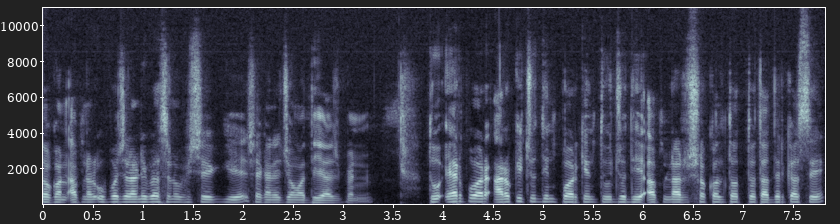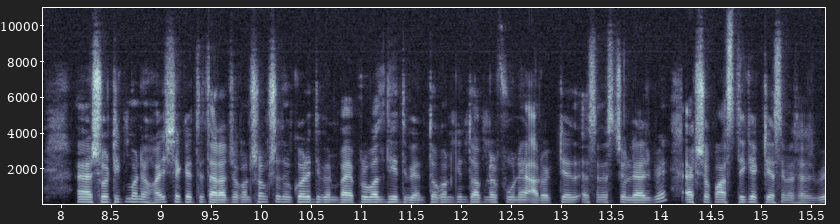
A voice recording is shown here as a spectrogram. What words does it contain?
তখন আপনার উপজেলা নির্বাচন অফিসে গিয়ে সেখানে জমা দিয়ে আসবেন। তো এরপর আরও কিছুদিন পর কিন্তু যদি আপনার সকল তথ্য তাদের কাছে সঠিক মনে হয়, সেক্ষেত্রে তারা যখন সংশোধন করে দিবেন বা অ্যাপ্রুভাল দিয়ে দিবেন, তখন কিন্তু আপনার ফোনে আরও একটি এস চলে আসবে। একশো পাঁচ থেকে একটি এস এম এস আসবে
